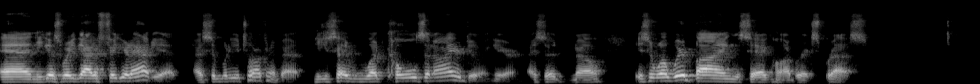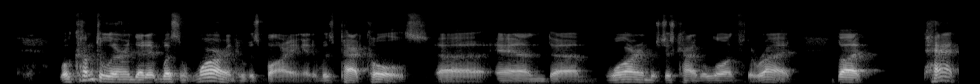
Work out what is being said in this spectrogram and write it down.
and he goes well you got to figure it out yet. I said what are you talking about? He said what coles and i are doing here. I said no. He said well we're buying the sag harbor express well, come to learn that it wasn't Warren who was buying it; it was Pat Coles, uh, and um, Warren was just kind of along for the ride. But Pat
